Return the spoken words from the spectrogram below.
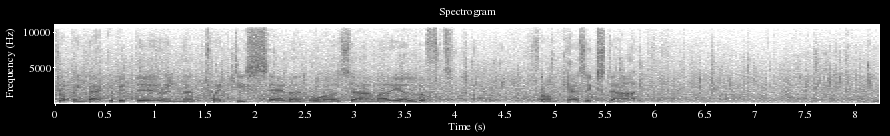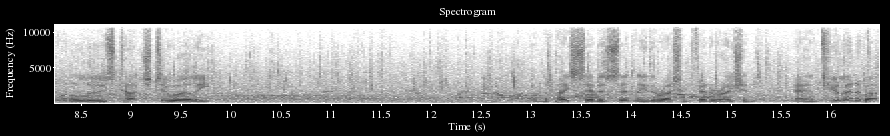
Dropping back a bit there in the 27 was uh, Maria Luft from Kazakhstan. You don't want to lose touch too early. And the pace setters, certainly the Russian Federation. And Tchulenova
